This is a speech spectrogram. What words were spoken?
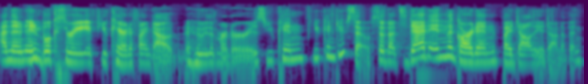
And then in book three, if you care to find out who the murderer is, you can you can do so. So that's Dead in the Garden by Dahlia Donovan.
